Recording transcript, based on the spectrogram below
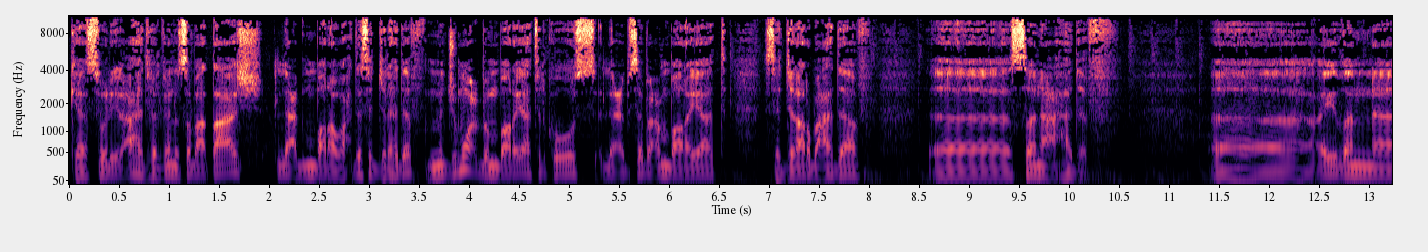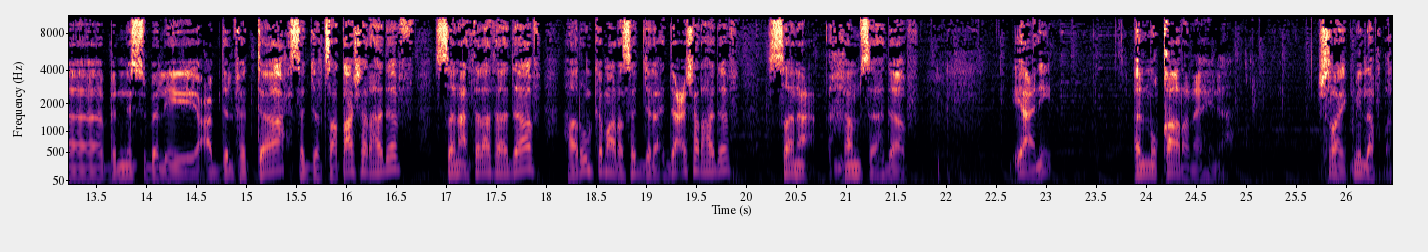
كاس ولي العهد في 2017 لعب مباراة واحدة سجل هدف. مجموع بمباريات الكؤوس لعب سبع مباريات سجل أربع أهداف أه صنع هدف. أه أيضا أه بالنسبة لعبد الفتاح سجل 19 هدف صنع ثلاثة أهداف. هارون كمارا سجل 11 هدف صنع خمس أهداف. يعني المقارنة هنا. إيش رأيك؟ مين الأفضل؟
